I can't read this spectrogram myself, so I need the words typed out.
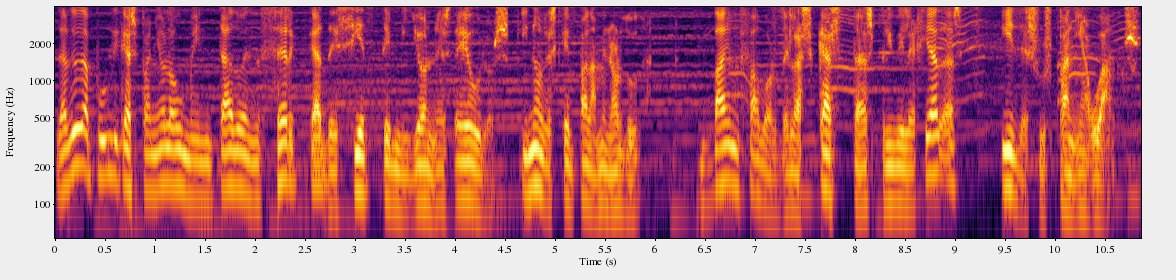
la deuda pública española ha aumentado en cerca de 7 millones de euros, y no les quepa la menor duda. Va en favor de las castas privilegiadas y de sus paniaguados.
